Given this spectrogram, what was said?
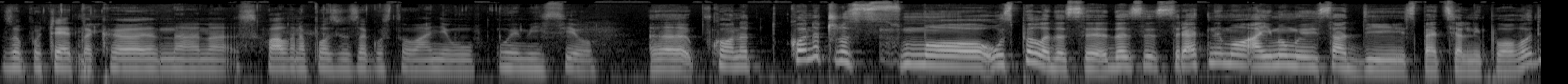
za početak. Na, na, hvala na pozivu za gostovanje u, u emisiju. E, konačno smo uspele da se, da se sretnemo, a imamo i sad i specijalni povod.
